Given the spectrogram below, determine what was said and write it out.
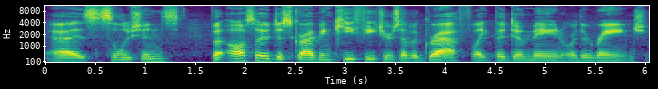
as solutions, but also describing key features of a graph like the domain or the range.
